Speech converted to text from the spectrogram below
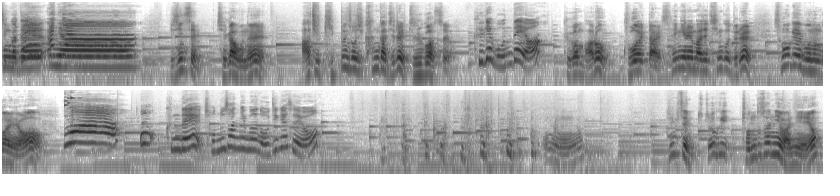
친구들 안녕. 유진 쌤, 제가 오늘 아주 기쁜 소식 한 가지를 들고 왔어요. 그게 뭔데요? 그건 바로 9월달 생일을 맞은 친구들을 소개해 보는 거예요. 어, 근데 전우사님은 어디 계세요? 어? 유진 쌤, 저기 전도사님 아니에요?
